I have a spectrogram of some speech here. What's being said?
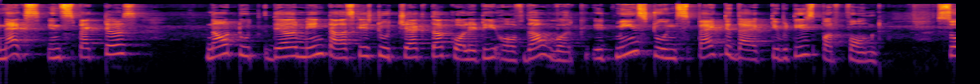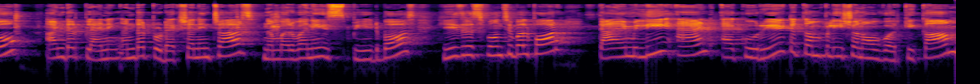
Next inspectors now to their main task is to check the quality of the work it means to inspect the activities performed so under planning under production in charge number one is speed boss he is responsible for timely and accurate completion of work की काम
